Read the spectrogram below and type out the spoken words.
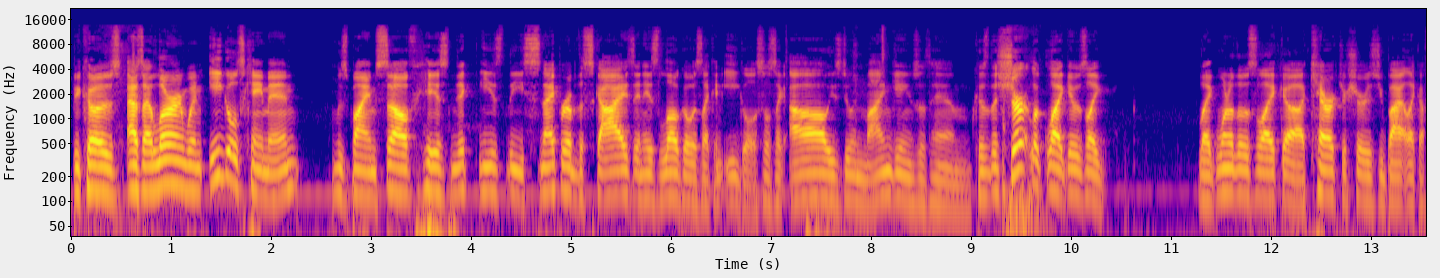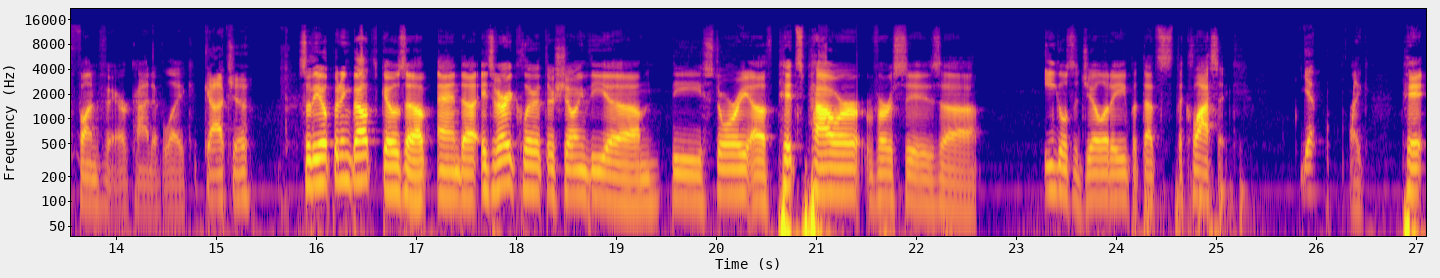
because as I learned when Eagles came in, who's by himself, his nick he's the sniper of the skies, and his logo is like an eagle. So it's like, oh, he's doing mind games with him because the shirt looked like it was like like one of those like uh, character shirts you buy at like a fun fair, kind of like. Gotcha. So the opening belt goes up, and uh, it's very clear that they're showing the um, the story of Pitt's power versus uh, Eagles' agility, but that's the classic. Yep. Like Pitt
